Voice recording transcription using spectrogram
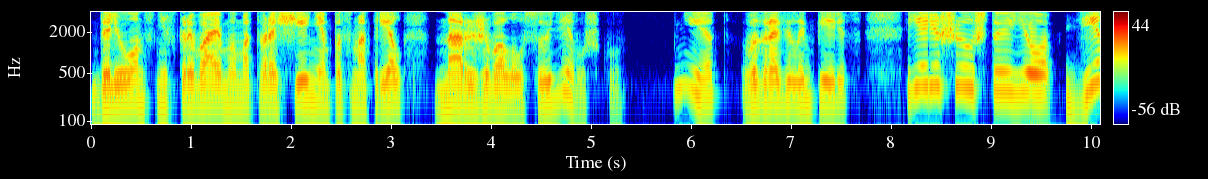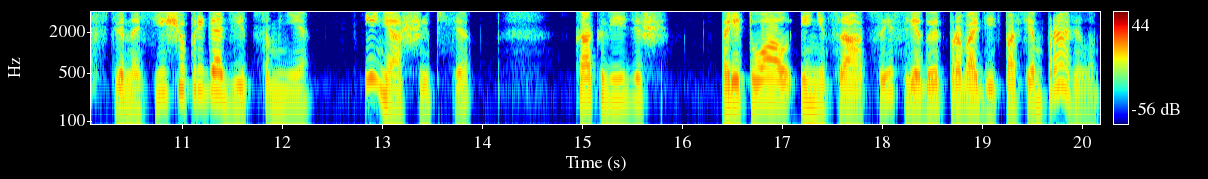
да Леон с нескрываемым отвращением посмотрел на рыжеволосую девушку. «Нет», — возразил имперец, — «я решил, что ее девственность еще пригодится мне, и не ошибся. Как видишь, ритуал инициации следует проводить по всем правилам,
